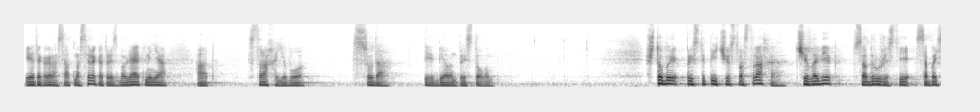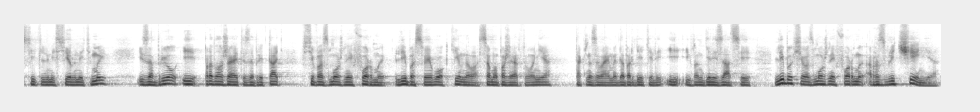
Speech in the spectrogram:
И это как раз та атмосфера, которая избавляет меня от страха Его суда перед Белым престолом – чтобы приступить к чувству страха, человек в содружестве с обольстительными силами тьмы изобрел и продолжает изобретать всевозможные формы либо своего активного самопожертвования, так называемой добродетели и евангелизации, либо всевозможные формы развлечения,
